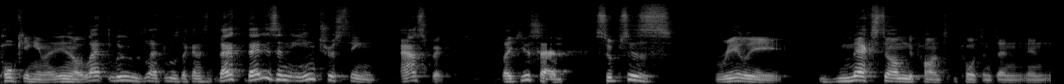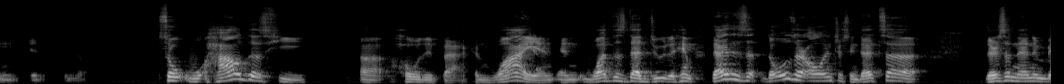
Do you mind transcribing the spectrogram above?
poking him you know let loose let loose that kind of stuff. that that is an interesting aspect like you said soups is really next to omnipotent and, and, and you know so how does he uh, hold it back and why and, and what does that do to him that is those are all interesting that's a there's an anime,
